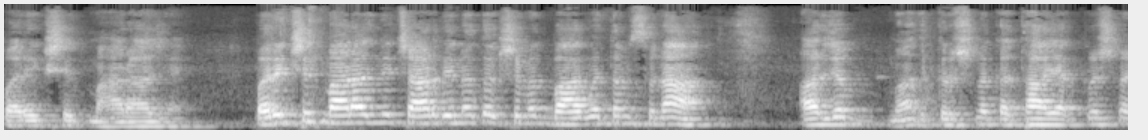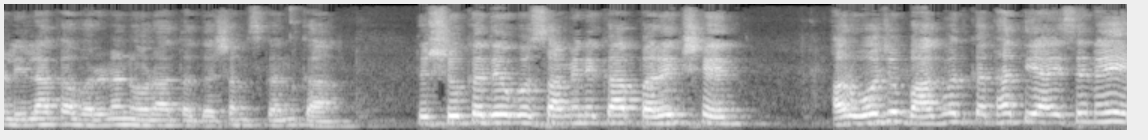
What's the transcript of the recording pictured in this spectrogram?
परीक्षित महाराज हैं। परीक्षित महाराज ने चार दिनों तक श्रीमद भागवतम सुना, और जब कृष्ण कथा या कृष्ण लीला का वर्णन हो रहा था, दशम स्कंद का तो शुक्रदेव गोस्वामी ने कहा, परीक्षित और वो जो भागवत कथा थी ऐसे नहीं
